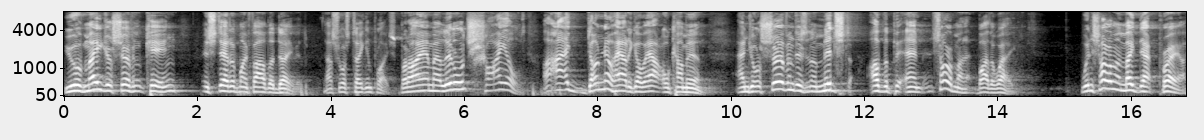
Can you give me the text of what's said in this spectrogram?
You have made your servant king instead of my father David. That's what's taking place. But I am a little child. I don't know how to go out or come in. And your servant is in the midst of the. And Solomon, by the way, when Solomon made that prayer,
